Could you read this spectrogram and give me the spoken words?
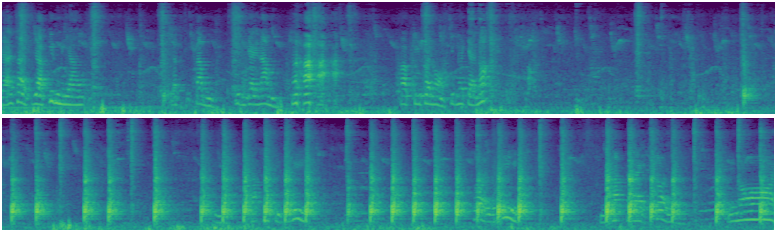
ร้านชายอยากกินเมียงอยากตั้มกินใหญ่น้ำพาพี่พาน้องกินนะจ้าเนาะ รับผิดชอบดีช่วยดีมีพักอะไรช่วยน้อย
